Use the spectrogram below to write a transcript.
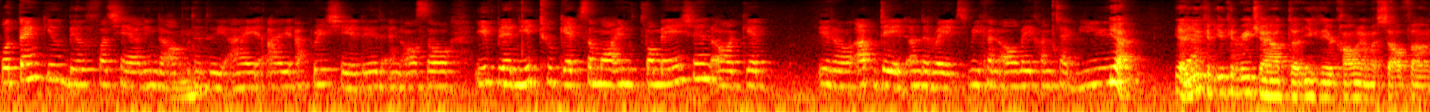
Well, thank you, Bill, for sharing the opportunity. I, I appreciate it. And also, if they need to get some more information or get, you know, update on the rates, we can always contact you. Yeah. Yeah, Yeah. you can you can reach out. Uh, you can either call me on my cell phone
